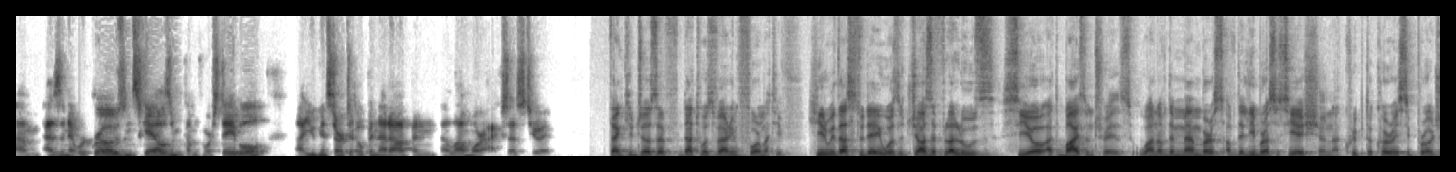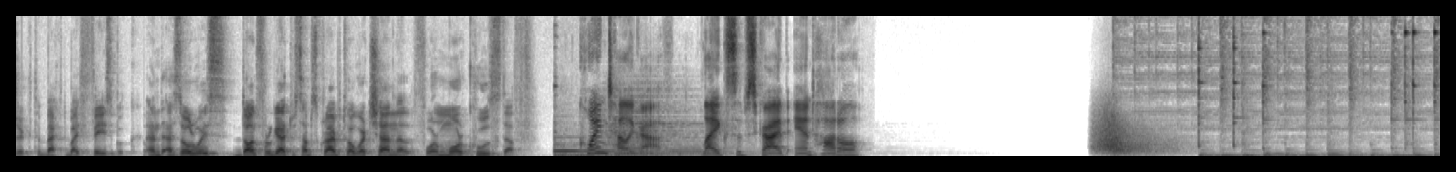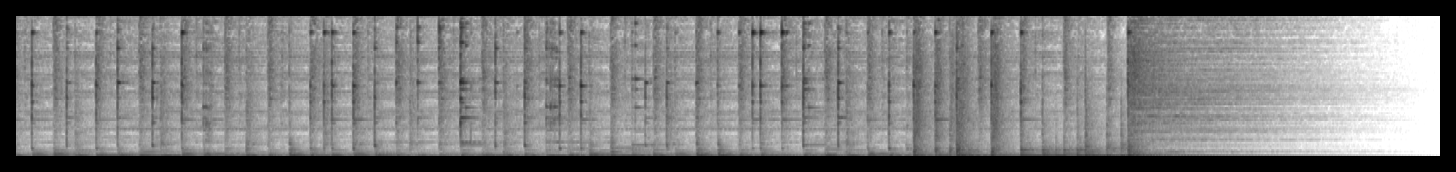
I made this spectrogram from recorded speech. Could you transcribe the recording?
Um, as the network grows and scales and becomes more stable, uh, you can start to open that up and allow more access to it. Thank you, Joseph. That was very informative. Here with us today was Joseph Lallouz, CEO at Bison Trails, one of the members of the Libra Association, a cryptocurrency project backed by Facebook. And as always, don't forget to subscribe to our channel for more cool stuff. Cointelegraph. Like, subscribe, and hodl.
